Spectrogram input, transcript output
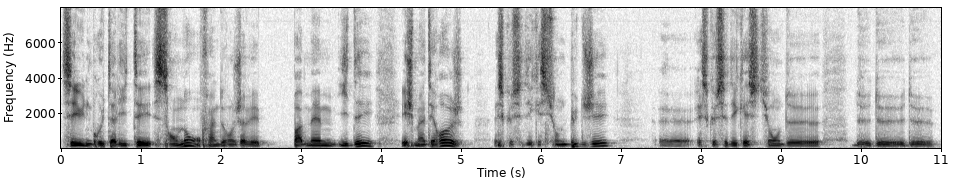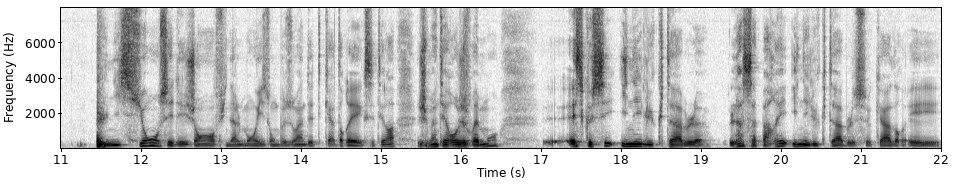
C'est une brutalité sans nom, enfin dont j'avais pas même idée, et je m'interroge. Est-ce que c'est des questions de budget? Euh, Est-ce que c'est des questions de, de, punition? C'est des gens, finalement, ils ont besoin d'être cadrés, etc. Je m'interroge vraiment, est-ce que c'est inéluctable? Là, ça paraît inéluctable, ce cadre. Et,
